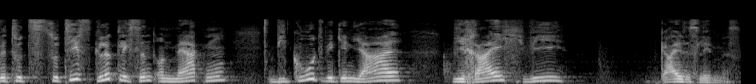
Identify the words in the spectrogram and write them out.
wir zutiefst glücklich sind und merken, wie gut, wie genial, wie reich, wie geil das Leben ist.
